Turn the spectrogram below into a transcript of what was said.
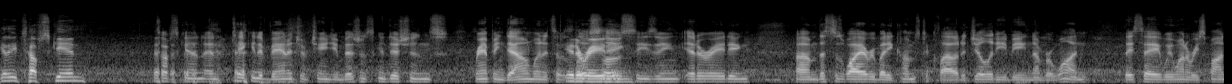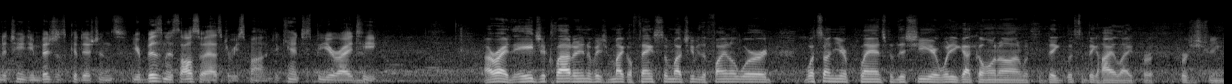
Get a tough skin. tough skin, and taking advantage of changing business conditions, ramping down when it's a iterating. low, slow season, iterating. Um, this is why everybody comes to cloud, agility being number one. They say we want to respond to changing business conditions. Your business also has to respond. It can't just be your IT. All right, the age of cloud and innovation. Michael, thanks so much. Give you the final word. What's on your plans for this year? What do you got going on? What's the big, what's the big highlight for VirtuStream?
